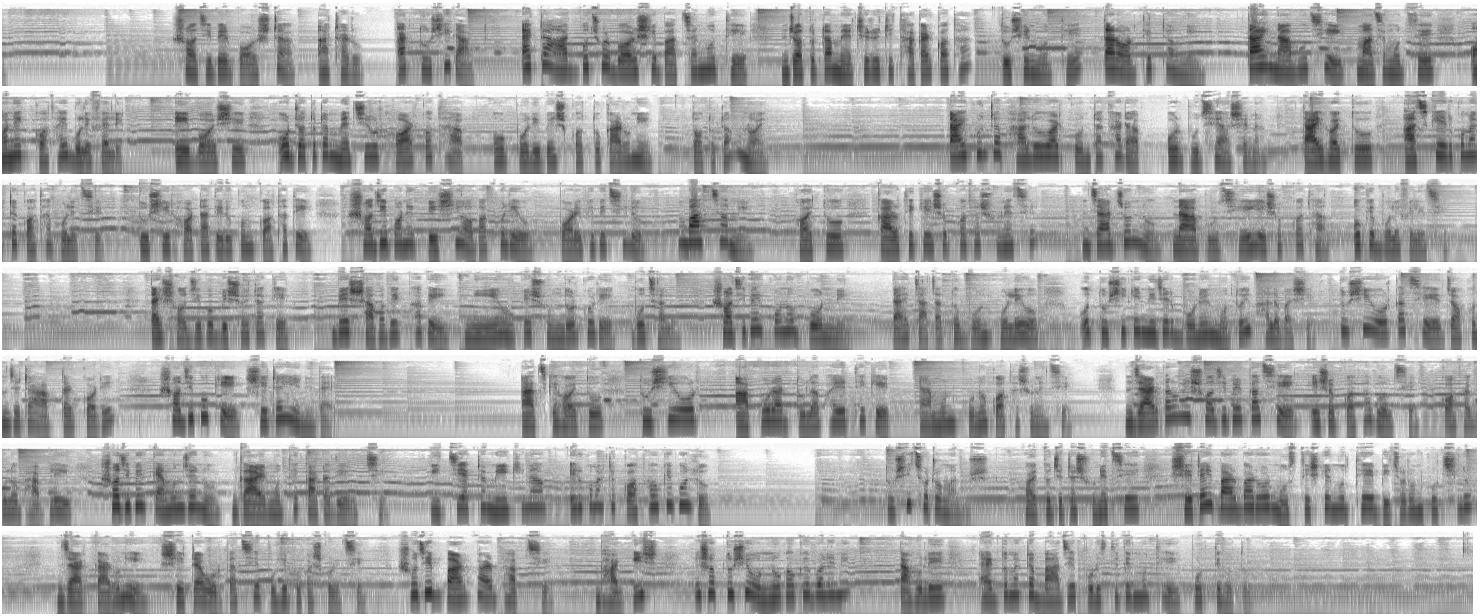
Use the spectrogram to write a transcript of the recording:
সজীবের বয়সটা আঠারো আর তুষির আট। একটা আট বছর বয়সী বাচ্চার মধ্যে যতটা ম্যাচুরিটি থাকার কথা, তুষির মধ্যে তার অর্ধেকটাও নেই। তাই না বুঝেই মাঝে মধ্যে অনেক কথাই বলে ফেলে। এই বয়সে ওর যতটা ম্যাচিউর হওয়ার কথা ও পরিবেশগত কারণে ততটাও নয়। তাই কোনটা ভালো আর কোনটা খারাপ ওর বুঝে আসে না। তাই হয়তো আজকে এরকম একটা কথা বলেছে। তুষির হঠাৎ এরকম কথাতে সজীব অনেক বেশি অবাক হলেও পরে ভেবেছিল, বাচ্চা মেয়ে, হয়তো কারও থেকে এসব কথা শুনেছে? যার জন্য না বুঝেই এসব কথা ওকে বলে ফেলেছে। তাই সজীব বিষয়টাকে বেশ স্বাভাবিকভাবেই নিয়ে ওকে সুন্দর করে বোঝালো সজীবের কোনো বোন নেই, তাই চাচাতো বোন হলেও ও তুষিকে নিজের বোনের মতোই ভালোবাসে। তুষি ওর কাছে যখন যেটা আবদার করে, সজীবকে সেটাই এনে দেয়। আজকে হয়তো তুষি ওর আপুর আর দুলাভাইয়ের থেকে এমন কোনো কথা শুনেছে। যার কারণে সজীবের কাছে এসব কথা বলছে। কথাগুলো ভাবলেই সজীবের কেমন যেন গায়ের মধ্যে কাটা দিয়ে উঠছে। পিচ্ছি একটা মেয়ে কিনা এরকম একটা কথা ওকে বলল? তুষি ছোট মানুষ। হয়তো যেটা শুনেছে সেটাই বারবার ওর মস্তিষ্কের মধ্যে বিচরণ করছিল। যার কারণে সেটা ওর কাছে বহিঃপ্রকাশ করেছে। সজীব বারবার ভাবছে, ভাগ্যিস, এসব তুষি অন্য কাউকে বলেনি? তাহলে একদম একটা বাজে পরিস্থিতির মধ্যে পড়তে হতো।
